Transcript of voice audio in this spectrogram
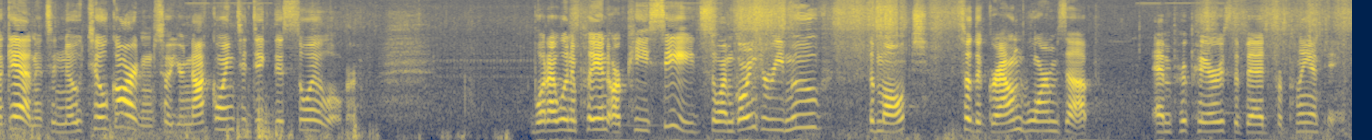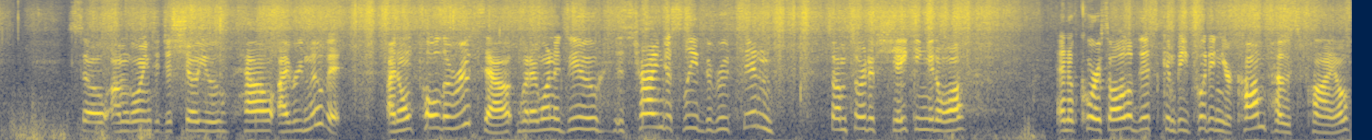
Again, it's a no-till garden, so you're not going to dig this soil over. What I want to plant are pea seeds, so I'm going to remove the mulch so the ground warms up and prepares the bed for planting. So I'm going to just show you how I remove it. I don't pull the roots out. What I want to do is try and just leave the roots in. So I'm sort of shaking it off. And of course, all of this can be put in your compost pile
